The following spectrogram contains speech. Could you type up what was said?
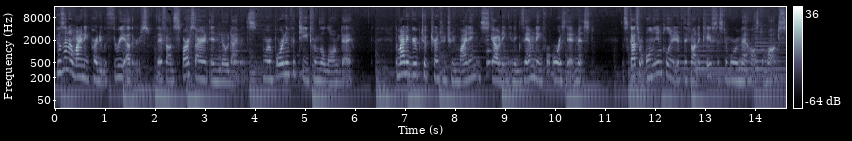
He was in a mining party with three others. They found sparse iron and no diamonds, and were bored and fatigued from the long day. The mining group took turns between mining, scouting, and examining for ores they had missed. The scouts were only employed if they found a cave system or met hostile mobs,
